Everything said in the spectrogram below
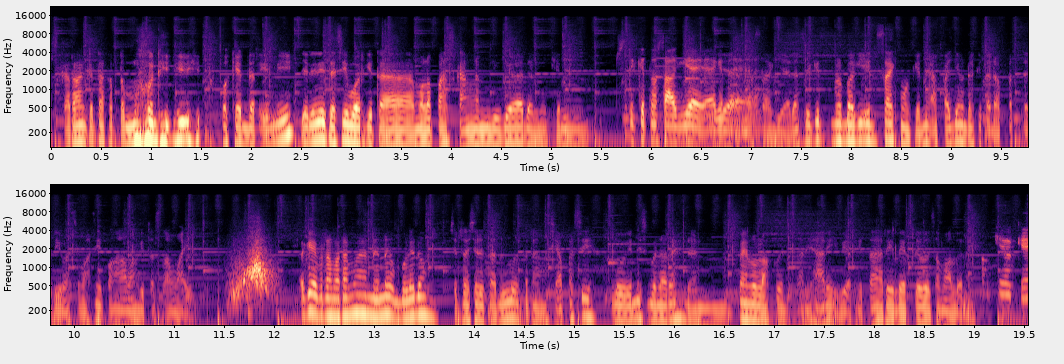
sekarang kita ketemu di Pokeder ini. Jadi ini sesi buat kita melepas kangen juga dan mungkin Sedikit nostalgia ya kita ya, ya. nostalgia dan sedikit berbagi insight mungkin ya apa aja yang udah kita dapat dari masing-masing pengalaman kita selama ini. Oke, pertama-tama Nene boleh dong cerita-cerita dulu tentang siapa sih lu ini sebenarnya dan apa yang lu lakuin sehari-hari biar kita relate dulu sama lu nih. oke, oke.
